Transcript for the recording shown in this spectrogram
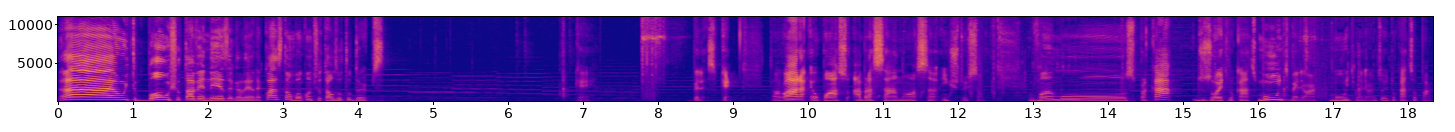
ah, é muito bom chutar Veneza, galera. É quase tão bom quanto chutar os outros derps. Ok. Beleza, ok. Então agora eu posso abraçar a nossa instituição. Vamos pra cá. 18 Ducatos. Muito melhor. Muito melhor. 18 Ducatos eu pago.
